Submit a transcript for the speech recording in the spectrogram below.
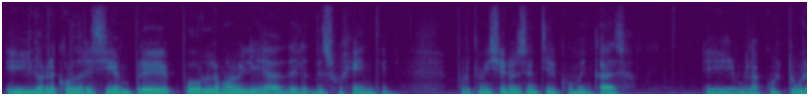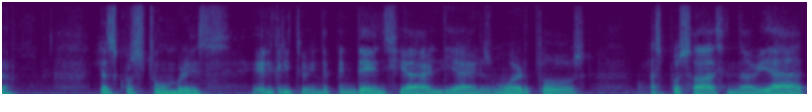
y lo recordaré siempre por la amabilidad de, su gente, porque me hicieron sentir como en casa. Em, la cultura, las costumbres, el grito de independencia, el Día de los Muertos, las posadas en Navidad,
